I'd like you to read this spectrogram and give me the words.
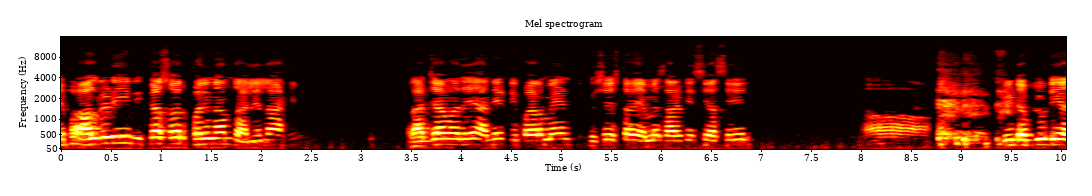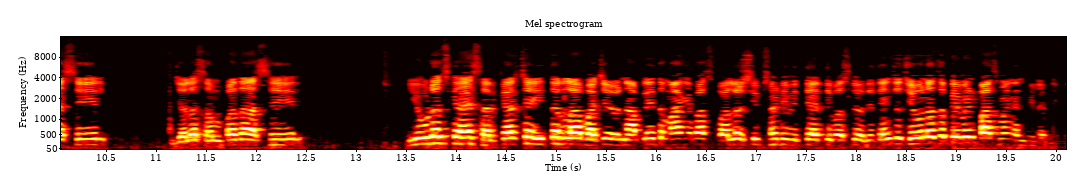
हे पण ऑलरेडी विकासावर परिणाम झालेला आहे. राज्यामध्ये अनेक डिपार्टमेंट विशेषतः M S R T C असेल पी डब्ल्यू डी असेल जलसंपदा असेल एवढंच काय सरकारच्या इतर लाभाच्या योजना आपल्या इथं मागे पाच स्कॉलरशिपसाठी विद्यार्थी बसले होते. त्यांच्या जेवणाचं पेमेंट पाच महिन्यात दिलं नाही.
